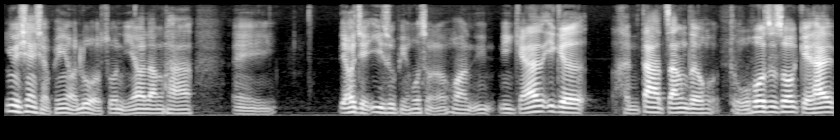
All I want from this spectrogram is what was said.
因为现在小朋友如果说你要让他诶。欸了解艺术品或什么的话，你你给他一个很大张的图，或是说给他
